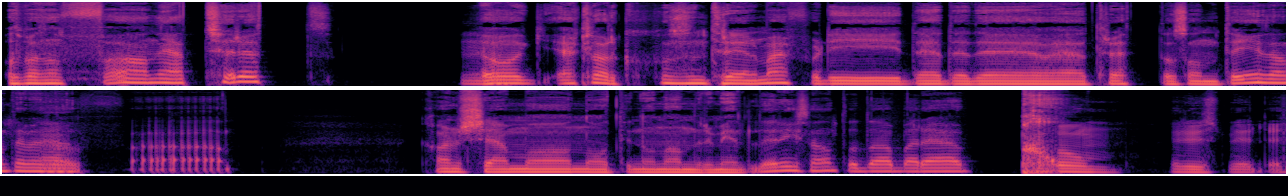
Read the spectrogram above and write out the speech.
Og så bare sånn Faen, jeg er trøtt. Mm. Og jeg klarer ikke å konsentrere meg fordi det, det, det, og jeg er trøtt og sånne ting. Jeg mener, faen. Kanskje jeg må nå til noen andre midler, ikke sant? Og da bare Boom. Rusmidler.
